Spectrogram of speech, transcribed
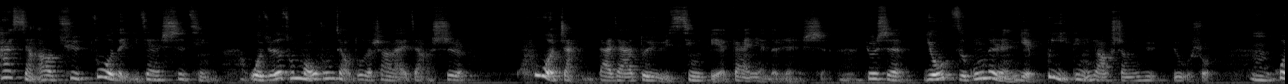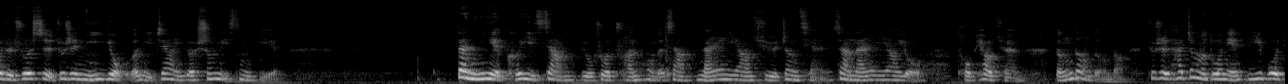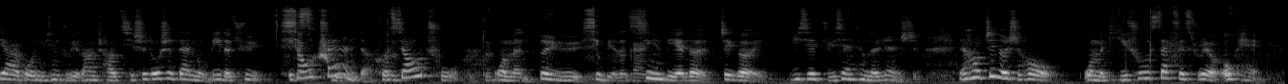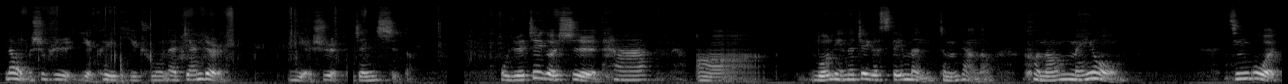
她想要去做的一件事情，我觉得从某种角度的上来讲是扩展大家对于性别概念的认识，就是有子宫的人也不一定要生育，比如说，嗯，或者说是就是你有了你这样一个生理性别，但你也可以像比如说传统的像男人一样去挣钱，像男人一样有投票权。等等等等，就是他这么多年第一波、第二波女性主义浪潮，其实都是在努力的去消除和消除我们对于性别的性别的这个一些局限性的认识。然后这个时候，我们提出 sex is real，OK，那我们是不是也可以提出那 gender 也是真实的？我觉得这个是他啊，罗琳的这个 statement 怎么讲呢？可能没有经过。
